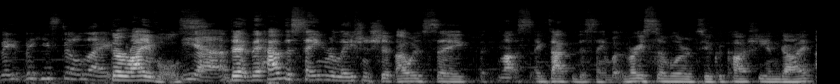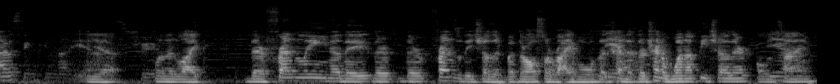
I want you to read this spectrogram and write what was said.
They, they he's still like. They're rivals. Yeah. They, they have the same relationship, I would say, not exactly the same, but very similar to Kakashi and Guy. I was thinking that. Yeah, Yeah. that's true. Where they're like, they're friendly, you know, they, they're they're friends with each other, but they're also rivals. They're trying to Yeah. they're trying to one up each other all the Yeah. time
